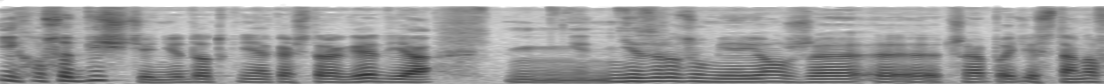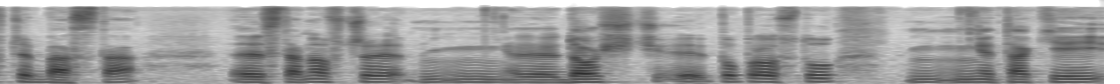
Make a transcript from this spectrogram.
ich osobiście nie dotknie jakaś tragedia, mm, nie zrozumieją, że trzeba powiedzieć stanowcze basta, stanowcze mm, e, dość e, po prostu mm, takiej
